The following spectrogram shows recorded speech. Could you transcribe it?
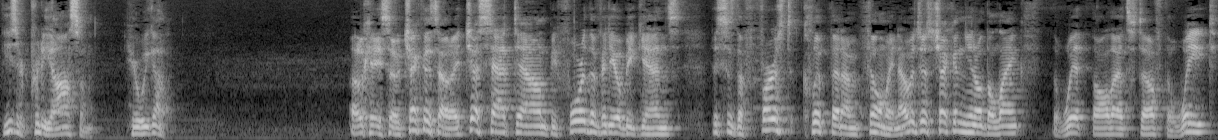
these are pretty awesome. Here we go. Okay, so check this out. I just sat down before the video begins. This is the first clip that I'm filming. I was just checking, you know, the length, the width, all that stuff, the weight,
